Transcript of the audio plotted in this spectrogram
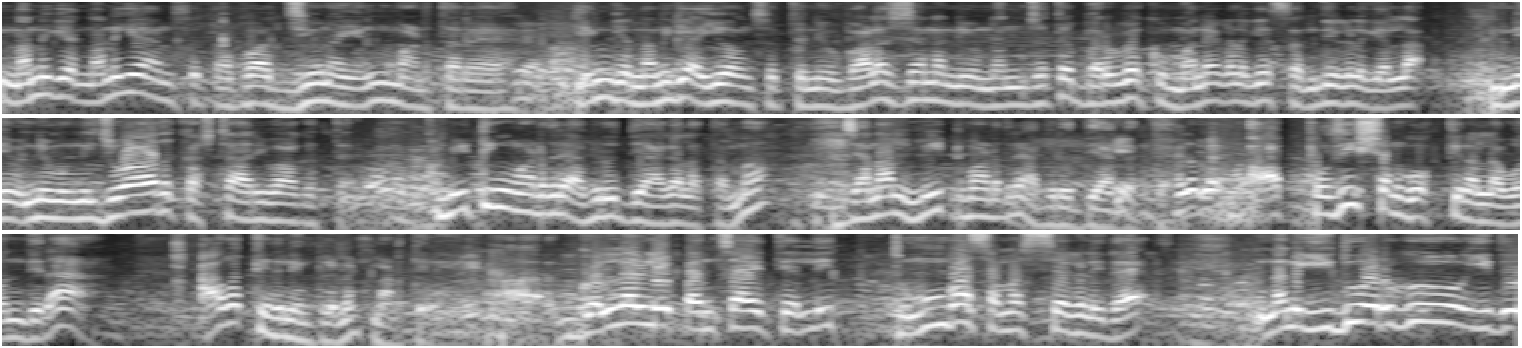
ನನಗೆ ನನಗೆ ಅನ್ಸುತ್ತಪ್ಪ ಜೀವನ ಹೆಂಗೆ ಮಾಡ್ತಾರೆ? ಹೆಂಗೆ ನನಗೆ ಅಯ್ಯೋ ಅನ್ಸುತ್ತೆ? ನೀವು ಭಾಳಷ್ಟು ಜನ ನೀವು ನನ್ನ ಜೊತೆ ಬರಬೇಕು, ಮನೆಗಳಿಗೆ, ಸಂಧಿಗಳಿಗೆಲ್ಲ. ನೀವು, ನಿಮಗೆ ನಿಜವಾದ ಕಷ್ಟ ಅರಿವಾಗುತ್ತೆ. ಮೀಟಿಂಗ್ ಮಾಡಿದ್ರೆ ಅಭಿವೃದ್ಧಿ ಆಗಲ್ಲ ತಮ್ಮ. ಜನ ಮೀಟ್ ಮಾಡಿದ್ರೆ ಅಭಿವೃದ್ಧಿ ಆಗುತ್ತೆ. ಆ ಪೊಸಿಷನ್ಗೆ ಹೋಗ್ತೀನಲ್ಲ ಒಂದಿನ. ಆವತ್ತು ಇದನ್ನು ಇಂಪ್ಲಿಮೆಂಟ್ ಮಾಡ್ತೀನಿ. ಗೊಲ್ಲಹಳ್ಳಿ ಪಂಚಾಯಿತಿಯಲ್ಲಿ ತುಂಬ ಸಮಸ್ಯೆಗಳಿದೆ. ನನಗೆ ಇದುವರೆಗೂ ಇದು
